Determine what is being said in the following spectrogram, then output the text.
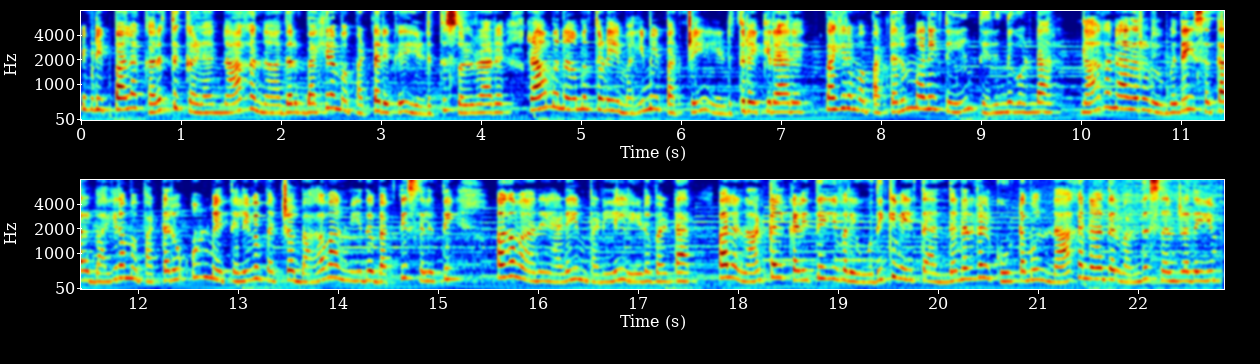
இப்படி பல கருத்துக்களை நாகநாதர் பகிரம பட்டருக்கு எடுத்து சொல்றாரு. ராமநாமத்துடைய மகிமை பற்றி எடுத்துரைக்கிறாரு. பகிரம பட்டரும் அனைத்தையும் தெரிந்து கொண்டார். நாகநாதரோட உபதேசத்தால் பகிரம பட்டரும் உண்மை தெளிவு பெற்ற பகவான் மீது பக்தி செலுத்தி பகவானை அடையும் பணியில் ஈடுபட்டார். பல நாட்கள் கழித்து இவரை ஒதுக்கி வைத்த அந்தணர்கள் கூட்டமும் நாகநாதர் வந்து சென்றதையும்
